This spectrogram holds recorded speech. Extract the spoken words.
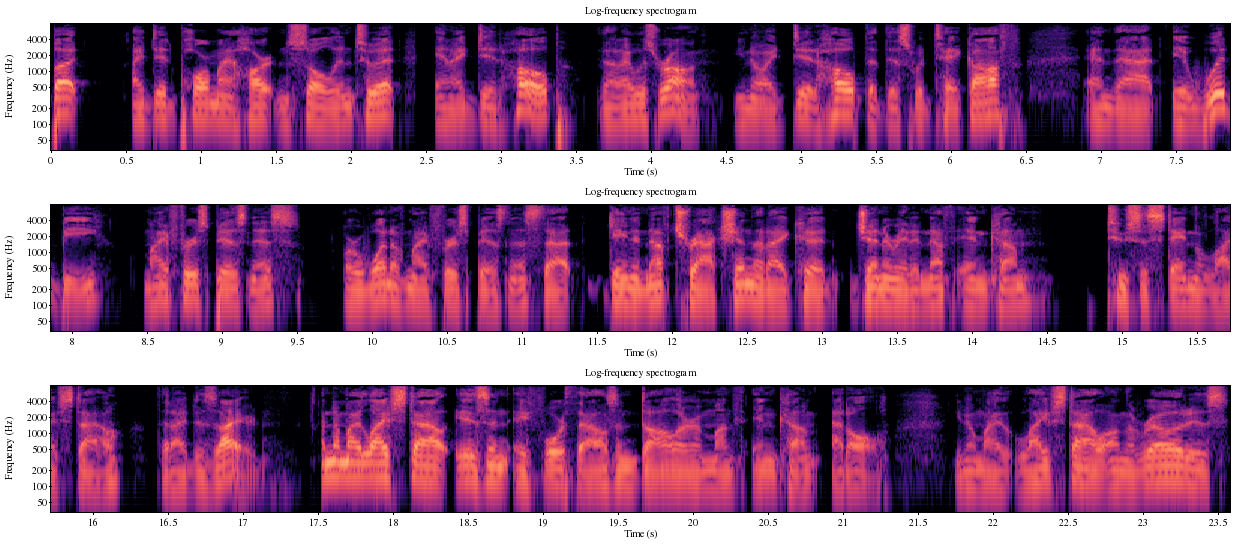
but I did pour my heart and soul into it, and I did hope that I was wrong. You know, I did hope that this would take off and that it would be my first business or one of my first business that gained enough traction that I could generate enough income to sustain the lifestyle that I desired. And my lifestyle isn't a $4,000 a month income at all. You know, my lifestyle on the road is,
